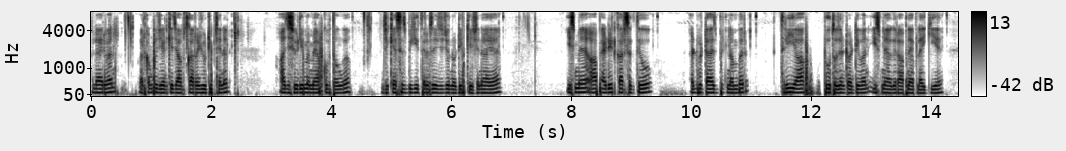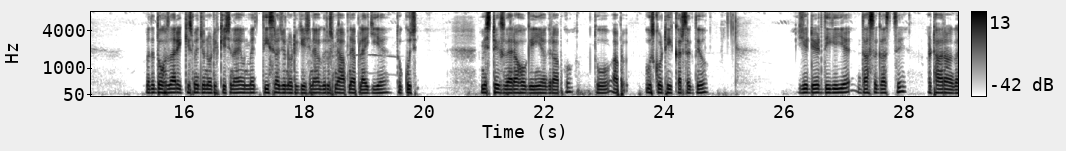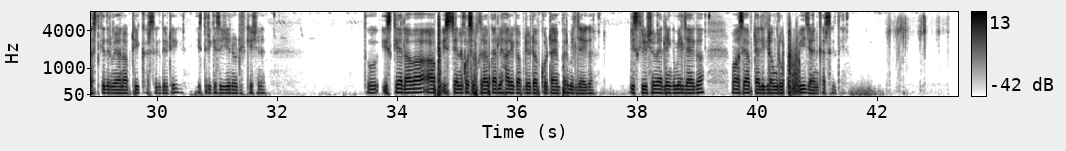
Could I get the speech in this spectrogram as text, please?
Hello everyone welcome to Z K jobs का YouTube channel आज इस वीडियो में मैं आपको बताऊँगा जी एस की तरफ़ से जो नोटिफिकेशन आया है, इसमें आप एडिट कर सकते हो advertisement number three of two thousand twenty one इसमें अगर आपने अप्लाई की है मतलब दो हज़ार इक्कीस में जो नोटिफिकेशन आया उनमें तीसरा जो नोटिफिकेशन है, अगर उसमें आपने अप्लाई किया है तो कुछ मिस्टेक्स वगैरह हो गई हैं अगर आपको तो आप उसको ठीक कर सकते हो। ये डेट दी गई है दस अगस्त से अठारह अगस्त के दरमियान आप ठीक कर सकते हो, ठीक इस तरीके से ये नोटिफिकेशन है। तो इसके अलावा आप इस चैनल को सब्सक्राइब कर लें, हर एक अपडेट आपको टाइम पर मिल जाएगा। डिस्क्रिप्शन में लिंक मिल जाएगा, वहाँ से आप टेलीग्राम ग्रुप भी ज्वाइन कर सकते हैं।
